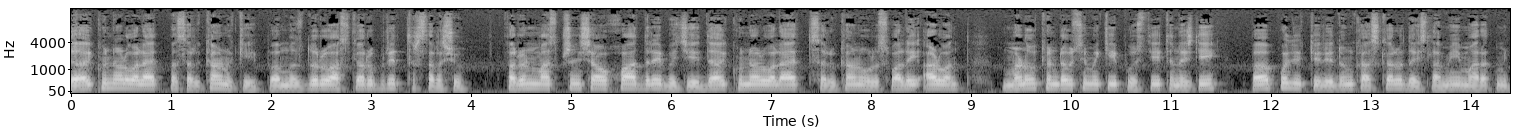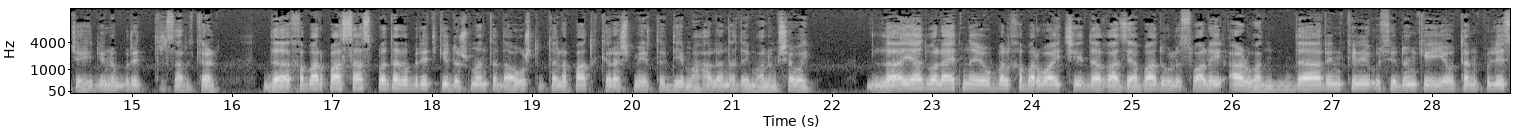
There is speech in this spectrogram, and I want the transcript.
د کونړ ولایت په سرکاڼو کې په مزدورو عسکرو برید ترسره شو. پرون ماسپښین شاوخوا درې بجې د کونړ ولایت سرکاڼو ولسوالۍ اړوند مڼو کنډو سیمه کې پوستې ته نږدې په پلیو تېرېدونکو عسکرو د اسلامي امارت مجاهدینو برید ترسره کړ د خبر په اساس په دغه برید کې دښمن ته د اوښتو تلفاتو کره شمېر تر دې مهاله نه دی معلوم شوی. له یاد ولایت نه یو بل خبر وایي چې د غازي اباد ولسوالۍ اړوند د رین کلي اوسېدونکی یو تن پولیس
